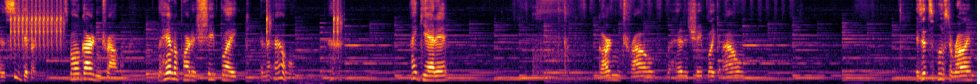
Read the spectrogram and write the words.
A seed dipper small garden trowel. The handle part is shaped like an owl. I get it. Garden trowel, the head is shaped like an owl. Is it supposed to rhyme?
